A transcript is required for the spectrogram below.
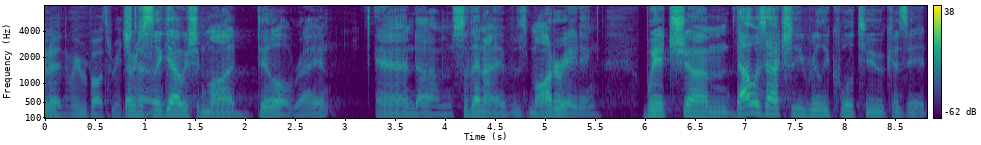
too. it, and we were both reached They were out. just like, yeah, we should mod Dill, right? And um, so then I was moderating, which um, that was actually really cool too because it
